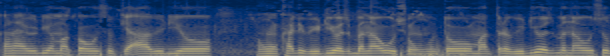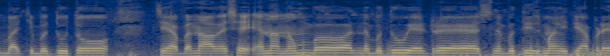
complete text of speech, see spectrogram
ઘણા વિડીયોમાં કહું છું કે આ વીડિયો હું ખાલી વીડિયો જ બનાવું છું. હું તો માત્ર વીડિયો જ બનાવું છું. બાકી બધું તો જે બનાવે છે એના નંબર ને બધું એડ્રેસ ને બધી જ માહિતી આપણે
